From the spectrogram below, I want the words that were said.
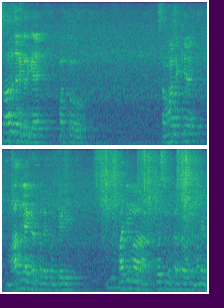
ಸಾರ್ವಜನಿಕರಿಗೆ ಮತ್ತು ಸಮಾಜಕ್ಕೆ ಮಾದರಿಯಾಗಿ ನಡ್ಕೋಬೇಕು ಅಂತೇಳಿ ಮಾಧ್ಯಮ ಗೋಷ್ಠಿ ಮುಖಾಂತರ ಅವರಿಗೆ ಮನವಿ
